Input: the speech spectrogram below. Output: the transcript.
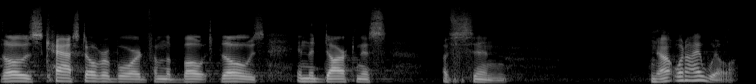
those cast overboard from the boat, those in the darkness of sin. Not what I will,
